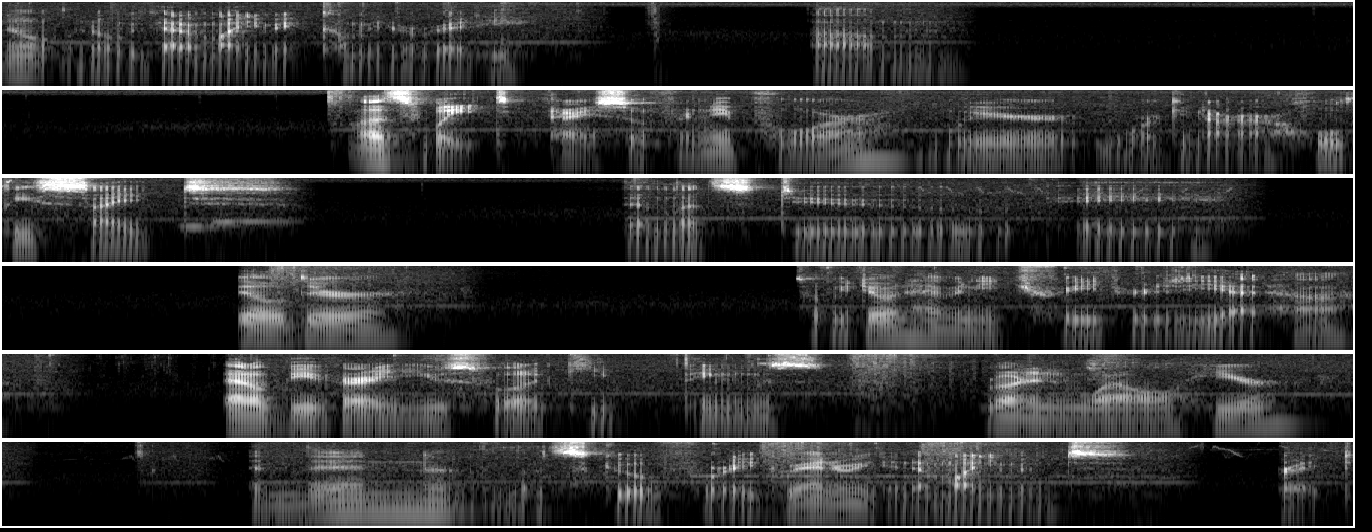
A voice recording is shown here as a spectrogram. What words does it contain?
No, no, we got a monument coming already. Um, let's wait. Alright, so for Nippur, we're working on our holy site. Then let's do a builder. So we don't have any traders yet, huh? That'll be very useful to keep things running well here. And then let's go for a granary and a monument. Right.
